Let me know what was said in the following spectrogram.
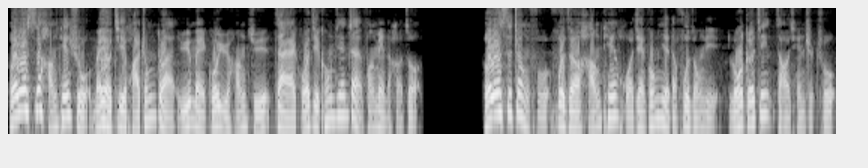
俄罗斯航天署没有计划中断与美国宇航局在国际空间站方面的合作。俄罗斯政府负责航天火箭工业的副总理罗格金早前指出，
